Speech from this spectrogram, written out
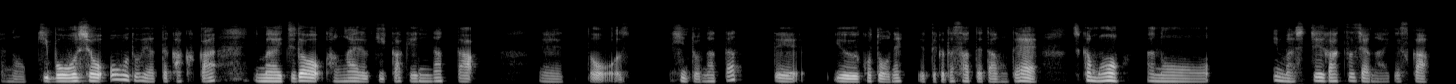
あの希望書をどうやって書くか、今一度考えるきっかけになった、えー、っと、ヒントになったっていうことをね、言ってくださってたので、しかも、あの今7月じゃないですか。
